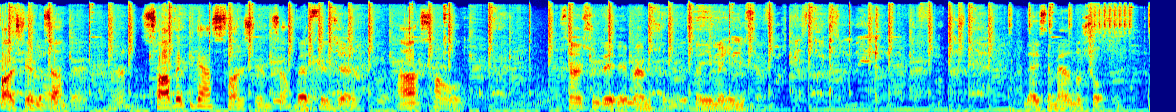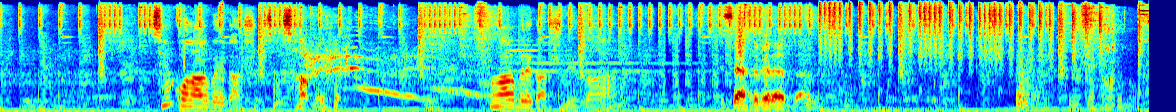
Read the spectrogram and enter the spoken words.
Sifariş vermisən? Sabir bir dənə sifariş vermisən? Bəs necə? Ha, sağ ol. Sən üçün deyil, mənim üçündür. Sən yemək yemirsən. Nəysə, mənə nuş olsun. Sən qonağı belə qarşılayırsan, Sabir. Qonağı belə qarşılayırlar. İstərsə belədir də. Zəhmərin olsun.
